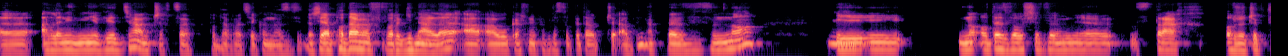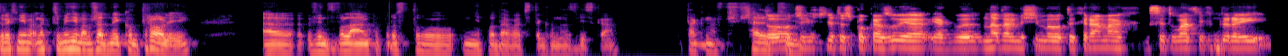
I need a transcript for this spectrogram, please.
e, ale nie, nie wiedziałam, czy chcę podawać jego nazwisko. Znaczy ja podałem w oryginale, a, a Łukasz mnie po prostu pytał, czy aby na pewno i mm. no, odezwał się we mnie strach o rzeczy, których nie ma, na które nie mam żadnej kontroli, e, więc wolałem po prostu nie podawać tego nazwiska tak na wszelki... To oczywiście też pokazuje, jakby nadal myślimy o tych ramach sytuacji, w której,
